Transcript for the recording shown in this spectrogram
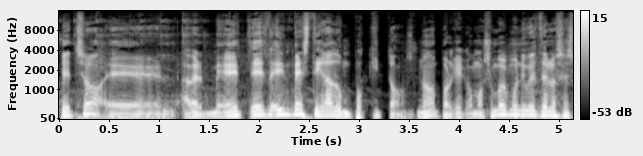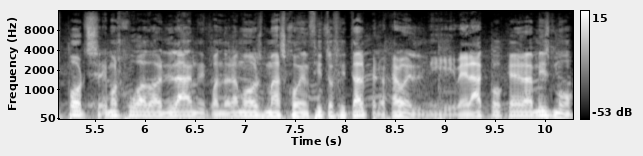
De hecho, eh, a ver, he investigado un poquito, ¿no? Porque como somos muy niveles de los sports, hemos jugado en LAN cuando éramos más jovencitos y tal, pero claro, el nivelaco que hay ahora mismo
